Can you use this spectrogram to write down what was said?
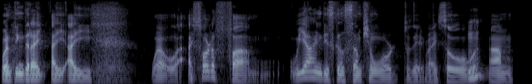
one thing that I, I, I well, I sort of um, we are in this consumption world today, right? So hmm um,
